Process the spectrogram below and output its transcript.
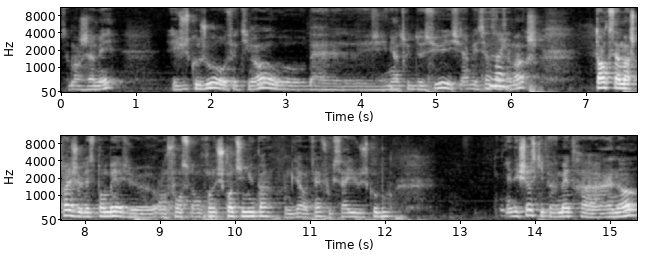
Ça marche jamais. Et jusqu'au jour, effectivement, où ben, j'ai mis un truc dessus et je suis ah, mais ça, ça, ça marche tant que ça marche pas, je laisse tomber, je, enfonce, je continue pas à me dire, tiens, il faut que ça aille jusqu'au bout. Il y a des choses qui peuvent mettre à un an,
